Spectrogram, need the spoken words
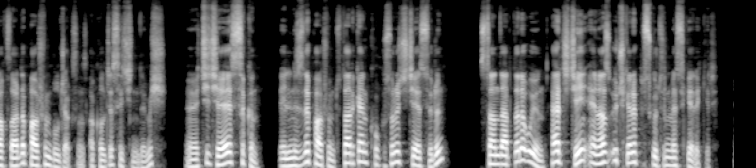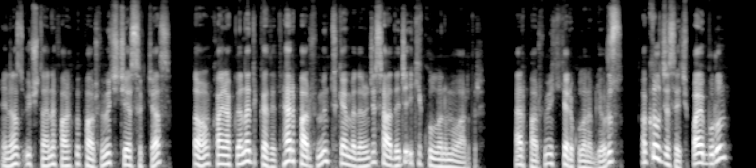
Raflarda parfüm bulacaksınız. Akıllıca seçin demiş. Ee, çiçeğe sıkın. Elinizde parfüm tutarken kokusunu çiçeğe sürün. Standartlara uyun. Her çiçeğin en az 3 kere püskürtülmesi gerekir. En az 3 tane farklı parfümü çiçeğe sıkacağız. Tamam kaynaklarına dikkat et. Her parfümün tükenmeden önce sadece 2 kullanımı vardır. Her parfümü 2 kere kullanabiliyoruz. Akılcı seç. Bay Burun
